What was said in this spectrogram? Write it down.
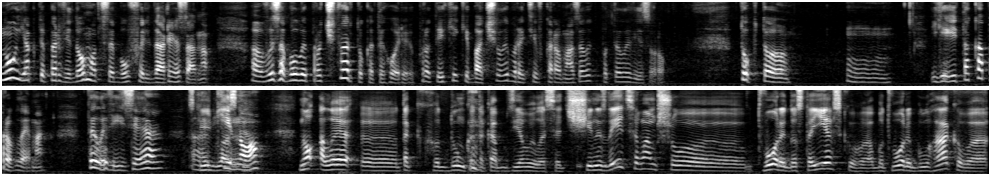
Ну, як тепер відомо, це був Фельдар Рязанов. Ви забули про четверту категорію, про тих, які бачили братів Карамазових по телевізору. Тобто є і така проблема: телевізія, е, Скажіть, кіно. ласка, Ну, але е, так думка така з'явилася. Чи не здається вам, що е, твори Достоєвського або твори Булгакова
